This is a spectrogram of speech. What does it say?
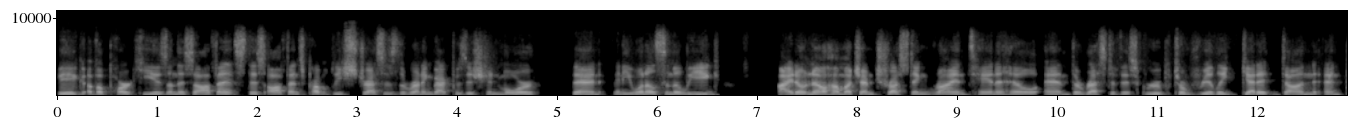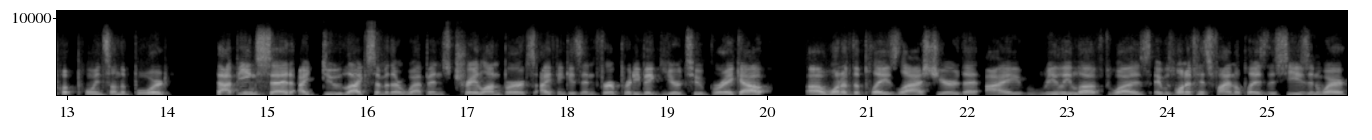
big of a part he is on this offense, this offense probably stresses the running back position more than anyone else in the league. I don't know how much I'm trusting Ryan Tannehill and the rest of this group to really get it done and put points on the board. That being said, I do like some of their weapons. Treylon Burks, I think, is in for a pretty big year two breakout. Uh, one of the plays last year that I really loved was it was one of his final plays of the season where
